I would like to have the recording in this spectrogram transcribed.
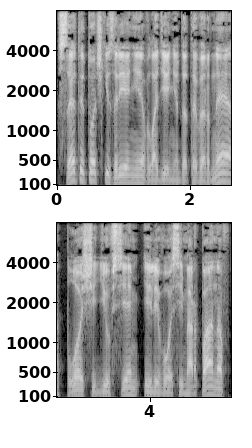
С этой точки зрения владения до Таверне площадью в семь или восемь арпанов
